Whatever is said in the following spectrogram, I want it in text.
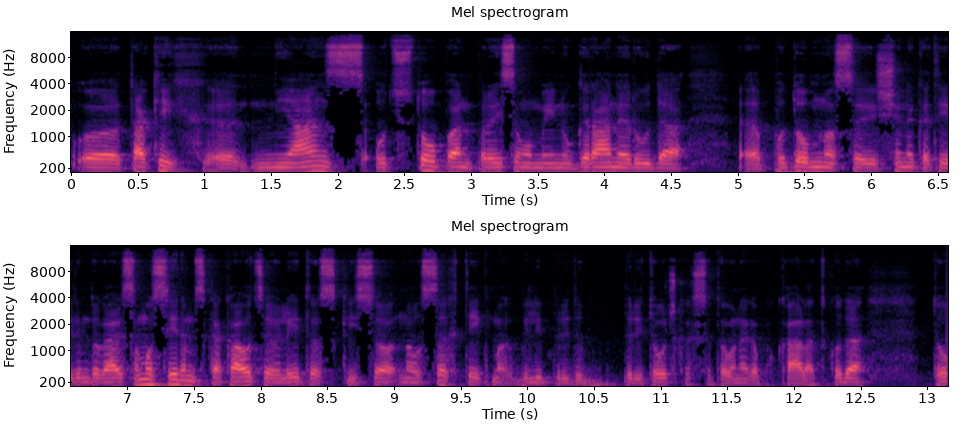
uh, takih uh, nijans odstopanj, prej sem omenil Grane Ruda, uh, podobno se je še nekaterim dogajalo. Samo sedem skakalcev letos, ki so na vseh tekmah bili pri, pri točkah svetovnega pokala. Tako da to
